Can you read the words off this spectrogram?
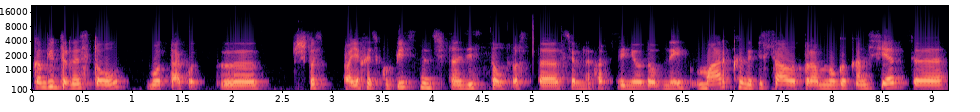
компьютерный стол, вот так вот, э, пришлось поехать купить. Ну, действительно, здесь стол просто всем на квартире неудобный. Марк написала про много конфет э,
